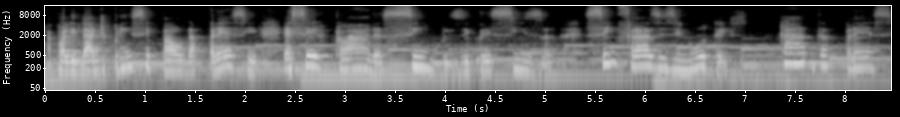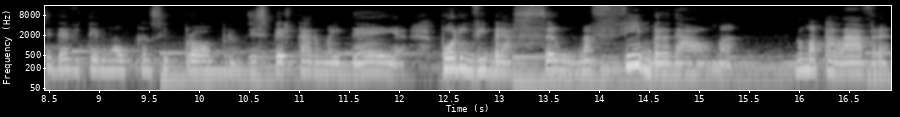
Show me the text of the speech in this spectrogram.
A qualidade principal da prece é ser clara, simples e precisa, sem frases inúteis. Cada prece deve ter um alcance próprio, despertar uma ideia, pôr em vibração uma fibra da alma. Numa palavra,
